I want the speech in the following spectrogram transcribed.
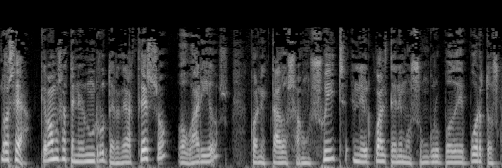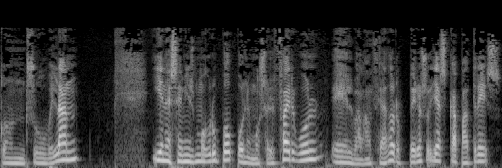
o sea, que vamos a tener un router de acceso, o varios, conectados a un switch, en el cual tenemos un grupo de puertos con su VLAN, y en ese mismo grupo ponemos el firewall, el balanceador, pero eso ya es capa 3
